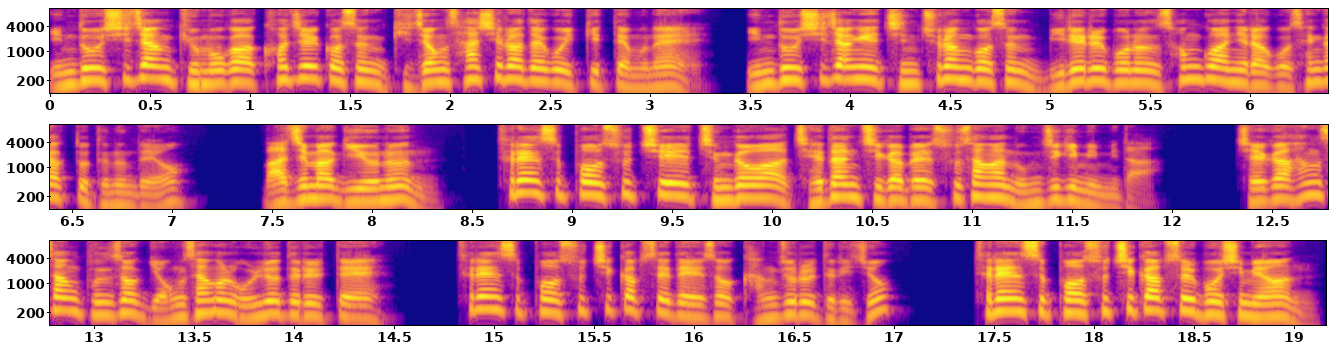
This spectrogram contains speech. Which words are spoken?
인도 시장 규모가 커질 것은 기정사실화되고 있기 때문에 인도 시장에 진출한 것은 미래를 보는 선관이라고 생각도 드는데요. 마지막 이유는 트랜스퍼 수치의 증가와 재단 지갑의 수상한 움직임입니다. 제가 항상 분석 영상을 올려드릴 때 트랜스퍼 수치값에 대해서 강조를 드리죠. 트랜스퍼 수치값을 보시면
